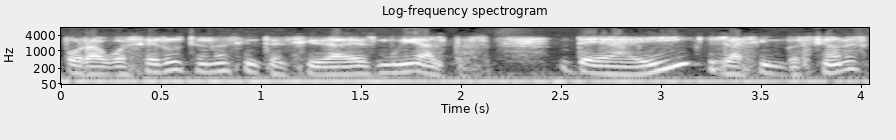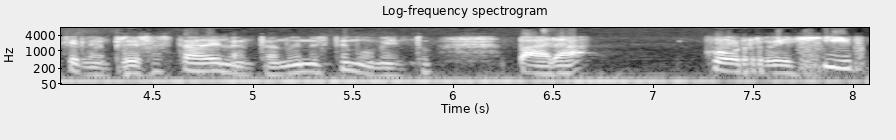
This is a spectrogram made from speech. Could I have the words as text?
por aguaceros de unas intensidades muy altas. De ahí las inversiones que la empresa está adelantando en este momento para corregir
